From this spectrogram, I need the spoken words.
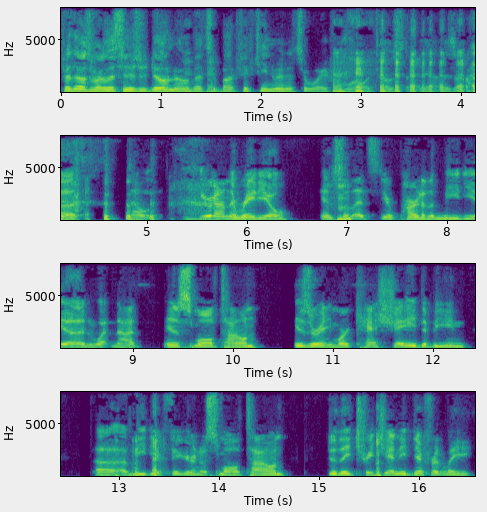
For those of our listeners who don't know, that's about 15 minutes away from Wauwatosa. Yeah, uh, now, you're on the radio, and mm-hmm. so that's you're part of the media and whatnot in a small town. Is there any more cachet to being uh, a media figure in a small town? Do they treat you any differently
